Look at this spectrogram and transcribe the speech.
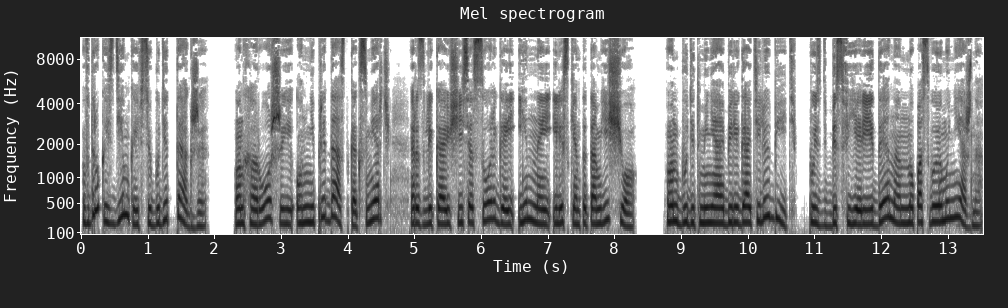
Вдруг и с Димкой все будет так же. Он хороший, он не предаст, как смерч, развлекающийся с Ольгой, Инной или с кем-то там еще. Он будет меня оберегать и любить, пусть без феерии Дэна, но по-своему нежно.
